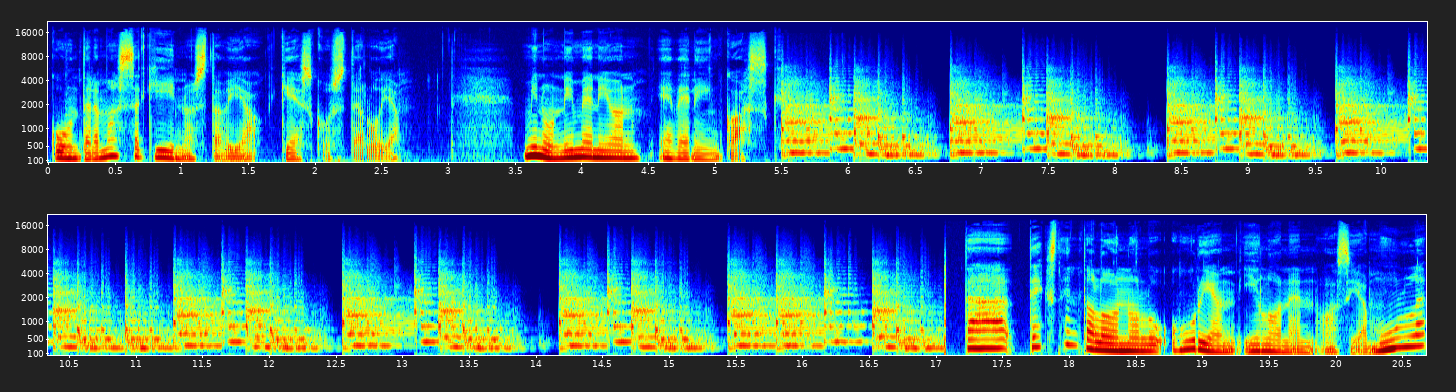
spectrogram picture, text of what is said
kuuntelemassa kiinnostavia keskusteluja. Minun nimeni on Evelin Kaske. Tekstintalo on ollut hurjan iloinen asia mulle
